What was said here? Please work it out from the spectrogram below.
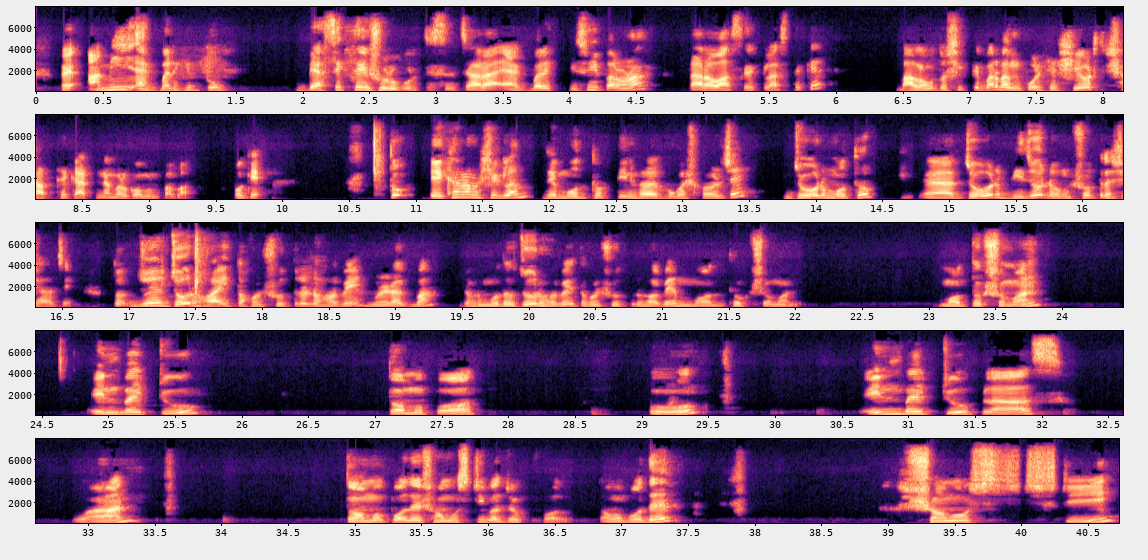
আমি একবারে কিন্তু বেসিক থেকে শুরু করতেছি। যারা একবারে কিছুই পারো না, তারাও আজকের ক্লাস থেকে ভালো মতো শিখতে পারবে এবং পরীক্ষা শিওর সাত থেকে আট নাম্বার কমন পাবা। ওকে তো এখানে আমরা শিখলাম যে মধ্যক তিন ভাবে প্রকাশ করা যায় জোর, মধ্যক জোর বিজোর এবং সূত্রের সাহায্যে। তো যদি জোর হয়, তখন সূত্রটা হবে, মনে রাখবা, যখন মধ্যক জোর হবে, তখন সূত্র হবে মধ্যক সমান। মধ্যক সমান এন বাই টু তম পদ ও N by two plus one তম পদের সমষ্টি বা যোগফল। তম পদের সমষ্টি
